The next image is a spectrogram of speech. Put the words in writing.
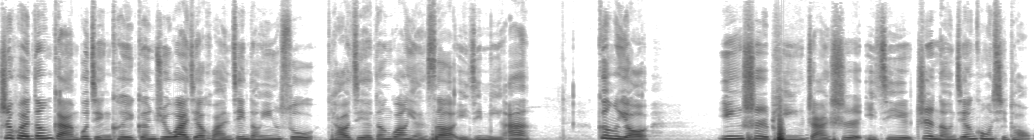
智慧灯杆不仅可以根据外界环境等因素调节灯光颜色以及明暗，更有音视频展示以及智能监控系统。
